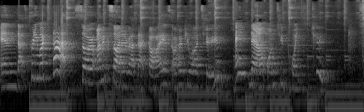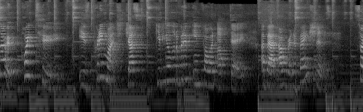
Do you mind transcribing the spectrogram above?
And that's pretty much that. So I'm excited about that, guys. I hope you are too. And now on to point two. So point two is pretty much just giving a little bit of info and update about our renovations. So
